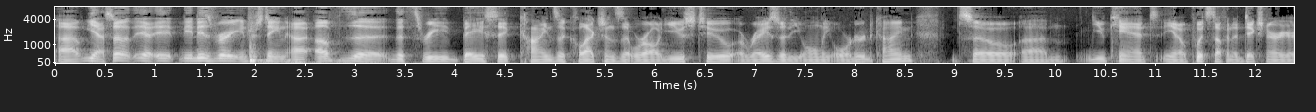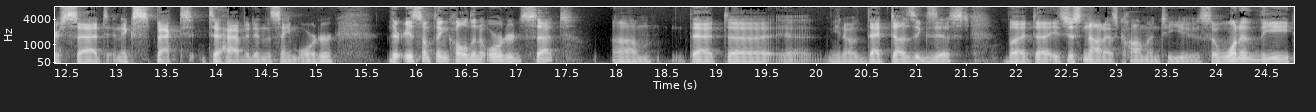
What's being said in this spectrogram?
Uh, yeah, so it, it, is very interesting. Uh, of the the three basic kinds of collections that we're all used to, arrays are the only ordered kind. So um, you can't, you know, put stuff in a dictionary or set and expect to have it in the same order. There is something called an ordered set um, that uh, uh, you know that does exist, but uh, it's just not as common to use. So one of the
